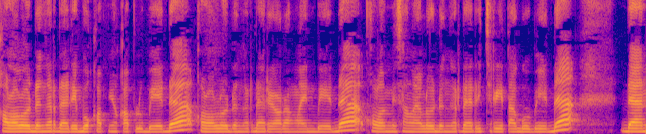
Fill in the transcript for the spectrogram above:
Kalau lo denger dari bokap nyokap lu beda kalau lo denger dari orang lain beda kalau misalnya lo denger dari cerita gue beda dan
